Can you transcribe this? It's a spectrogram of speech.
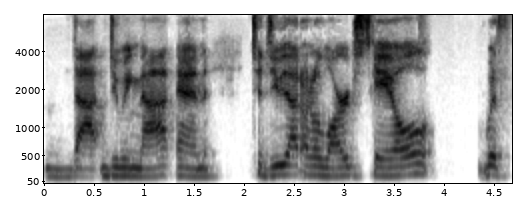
that doing that. And to do that on a large scale with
